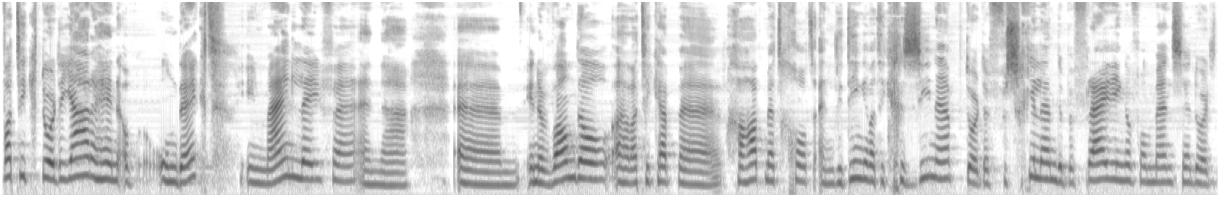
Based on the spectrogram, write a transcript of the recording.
wat ik door de jaren heen heb ontdekt in mijn leven en uh, um, in een wandel uh, wat ik heb uh, gehad met God en de dingen wat ik gezien heb door de verschillende bevrijdingen van mensen, door de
